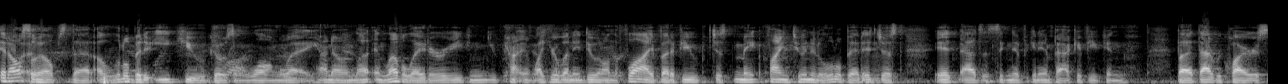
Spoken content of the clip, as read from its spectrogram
It also helps that a little bit of EQ goes a long way. I know in, le- in Levelator you can you kind of like you're letting it do it on the fly, but if you just fine tune it a little bit, Mm-hmm. it just it adds a significant impact if you can. But that requires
